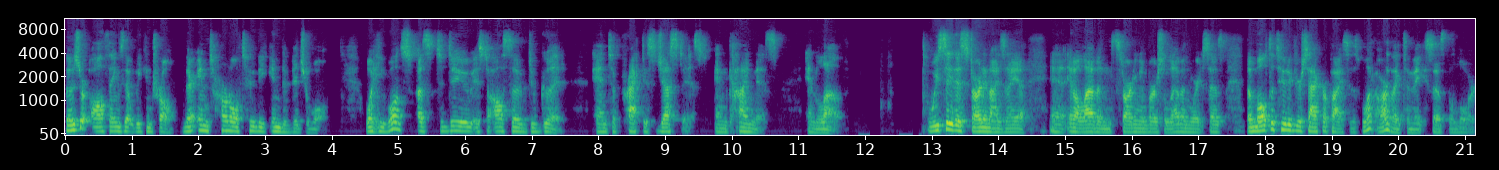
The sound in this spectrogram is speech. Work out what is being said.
those are all things that we control. They're internal to the individual. What he wants us to do is to also do good and to practice justice and kindness and love. We see this start in Isaiah in 11, starting in verse 11, where it says, The multitude of your sacrifices, what are they to me, says the Lord?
